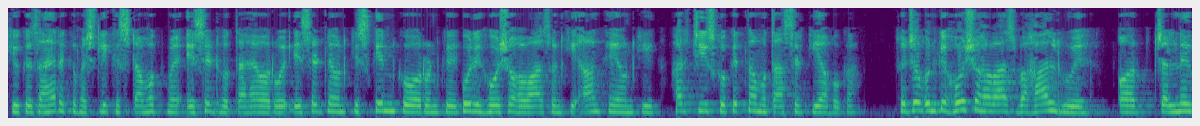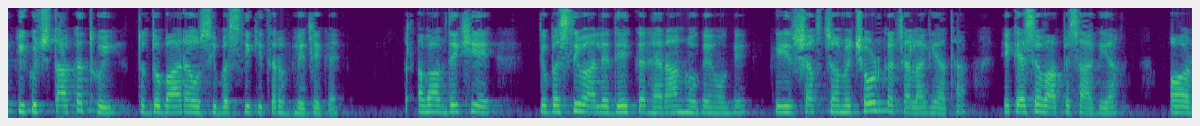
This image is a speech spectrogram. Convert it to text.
کیونکہ ظاہر ہے کہ مچھلی کے اسٹمک میں ایسڈ ہوتا ہے اور وہ ایسڈ نے ان کی اسکن کو اور ان کے پوری ہوش و حواس، ان کی آنکھیں، ان کی ہر چیز کو کتنا متاثر کیا ہوگا۔ تو جب ان کے ہوش و حواس بحال ہوئے اور چلنے کی کچھ طاقت ہوئی تو دوبارہ اسی بستی کی طرف بھیجے گئے۔ اب آپ دیکھیے کہ بستی والے دیکھ کر حیران ہو گئے ہوں گے کہ یہ شخص جو ہمیں چھوڑ کر چلا گیا تھا، یہ کیسے واپس آ گیا؟ اور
